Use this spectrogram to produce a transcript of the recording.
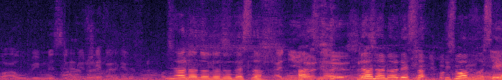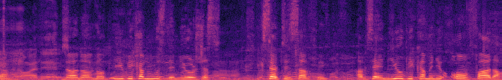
but I will be Muslim, you know, like infinite. No, no, no, no, no, that's not. And you don't know- No, no, no, that's not. This is what I'm not saying. have no idea. No, no, no. You become Muslim, you're just accepting something. I'm saying you becoming your own father.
